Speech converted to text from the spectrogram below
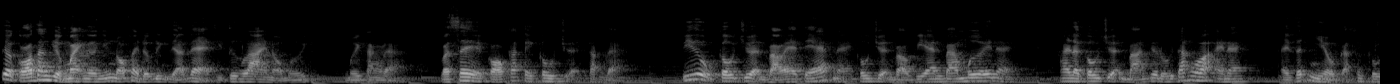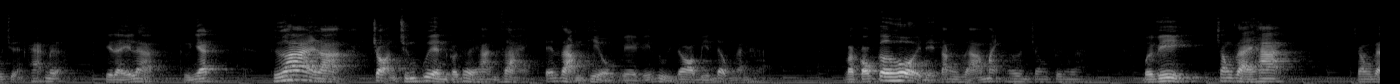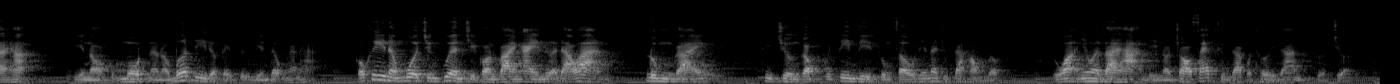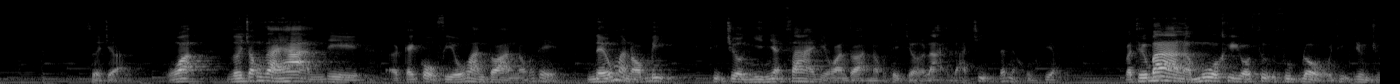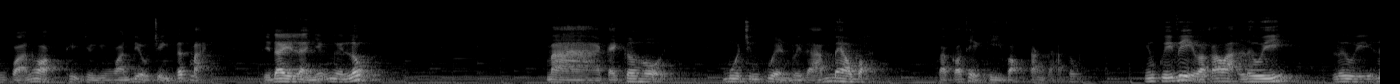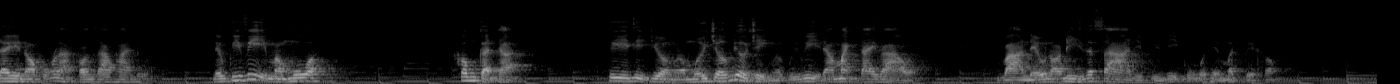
Tức là có tăng trưởng mạnh rồi nhưng nó phải được định giá rẻ thì tương lai nó mới mới tăng giá. Và c có các cái câu chuyện tăng giá. Ví dụ câu chuyện vào ETF này, câu chuyện vào VN30 này, hay là câu chuyện bán cho đối tác ngoại này, hay rất nhiều các cái câu chuyện khác nữa. Thì đấy là thứ nhất. Thứ hai là chọn chứng quyền có thời hạn dài sẽ giảm thiểu về cái rủi ro biến động ngắn hạn. Và có cơ hội để tăng giá mạnh hơn trong tương lai. Bởi vì trong dài hạn, trong dài hạn thì nó cũng một là nó bớt đi được cái sự biến động ngắn hạn. Có khi là mua chứng quyền chỉ còn vài ngày nữa đáo hạn, đùng cái thị trường gặp cái tin gì xuống xấu thế này chúng ta hỏng rồi. Đúng không ạ? Nhưng mà dài hạn thì nó cho phép chúng ta có thời gian sửa chữa. Sửa chữa. Đúng không ạ? Rồi trong dài hạn thì ờ, cái cổ phiếu hoàn toàn nó có thể, nếu mà nó bị thị trường nhìn nhận sai thì hoàn toàn nó có thể trở lại giá trị rất là khủng khiếp. Và thứ ba là mua khi có sự sụp đổ của thị trường chứng khoán hoặc thị trường chứng khoán điều chỉnh rất mạnh thì đây là những người lúc mà cái cơ hội mua chứng quyền với giá bèo bọt và có thể kỳ vọng tăng giá tốt. Nhưng quý vị và các bạn lưu ý lưu ý đây nó cũng là con dao hai lưỡi. Nếu quý vị mà mua không cẩn thận khi thị trường nó mới chớm điều chỉnh và quý vị đã mạnh tay vào ấy, và nếu nó đi rất xa thì quý vị cũng có thể mất về không.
